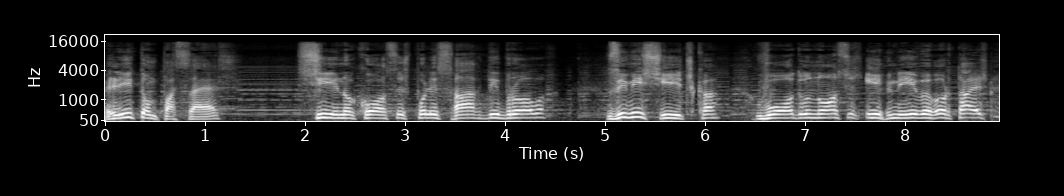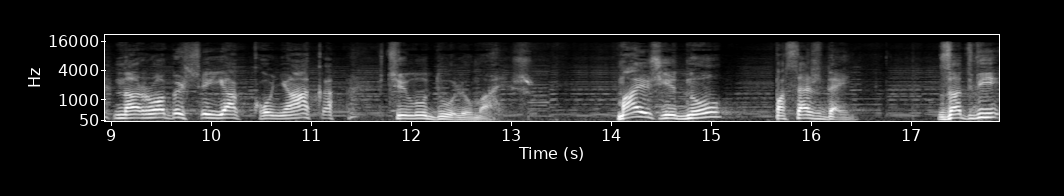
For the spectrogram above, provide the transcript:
Літом пасеш, сіно косиш по лісах, дібровах, зимі січка, воду носиш і гній вигортаєш, наробишся як коняка, в цілу дулю маєш. Маєш їдну, пасеш день. За дві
